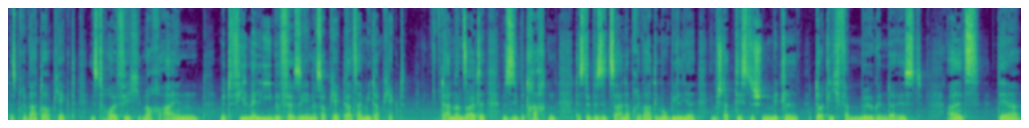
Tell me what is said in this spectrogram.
das private Objekt ist häufig noch ein mit viel mehr Liebe versehenes Objekt als ein Mietobjekt. Auf der anderen Seite müssen Sie betrachten, dass der Besitzer einer Privatimmobilie im statistischen Mittel deutlich vermögender ist als der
